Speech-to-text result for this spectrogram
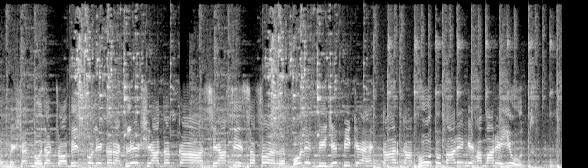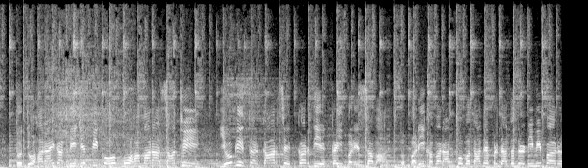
तो मिशन 2024 को लेकर अखिलेश यादव का सियासी सफ़र, बोले बीजेपी के अहंकार का भूत उतारेंगे हमारे यूथ तो जो हराएगा बीजेपी को, वो हमारा साथी योगी सरकार से कर दिए कई बड़े सवाल। तो बड़ी खबर आपको बता दें, प्रजातंत्र टीवी पर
